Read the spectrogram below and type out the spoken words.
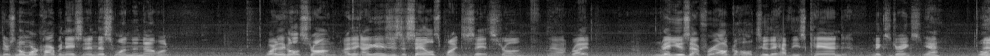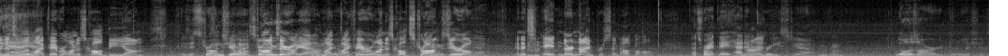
There's no more carbonation in this one than that one. Why do they call it strong? I think I think it's just a sales point to say it's strong, Yeah. right? They use that for alcohol too. They have these canned mixed drinks. Yeah. Oh and yeah, it's, yeah. my favorite one is called the um, Is it strong Too high. zero? Strong Zero. Yeah, Strong my, Zero. my favorite one is called Strong Zero, Yeah. and it's eight. and They're nine percent alcohol. That's right. They had Nine. increased. Yeah. Mhm. Those are delicious.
